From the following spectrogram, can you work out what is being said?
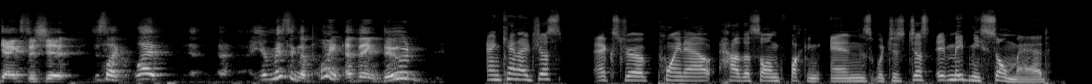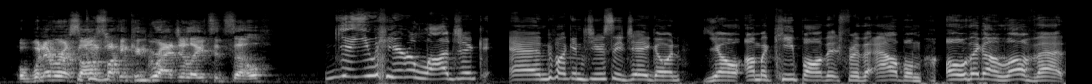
gangsta shit. Just like, what? You're missing the point, I think, dude. And can I just extra point out how the song fucking ends, which is just it made me so mad. Whenever a song Because you- fucking congratulates itself. Yeah, you hear Logic and fucking Juicy J going, "Yo, I'ma keep all this for the album." Oh, they're gonna love that.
